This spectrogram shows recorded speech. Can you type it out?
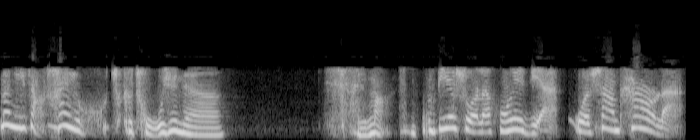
那你咋还可出去呢？哎呀妈！你别说了，红瑞姐，我上套了。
